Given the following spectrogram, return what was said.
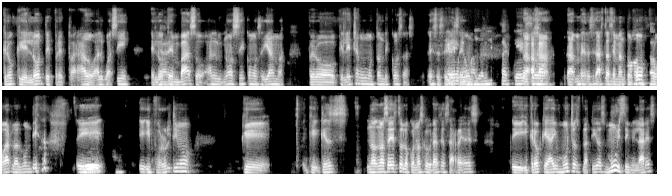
creo que elote preparado, algo así, elote en vaso, algo, no sé cómo se llama, pero que le echan un montón de cosas. Ese sería el segundo. Ah, ajá, ah, hasta se me antojó probarlo algún día. Y, y, por último, que, que, que, es, no, no sé, esto lo conozco gracias a redes y, creo que hay muchos platillos muy similares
